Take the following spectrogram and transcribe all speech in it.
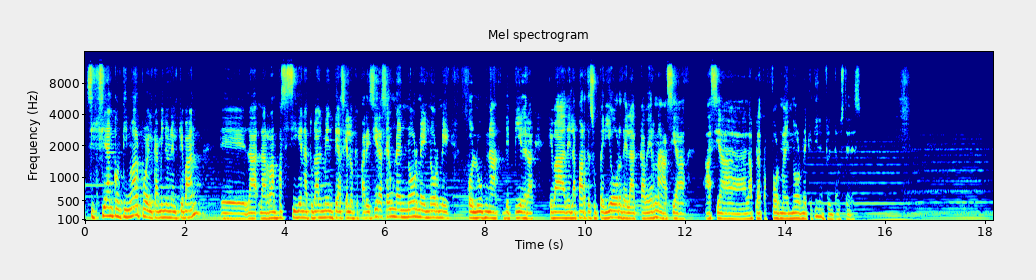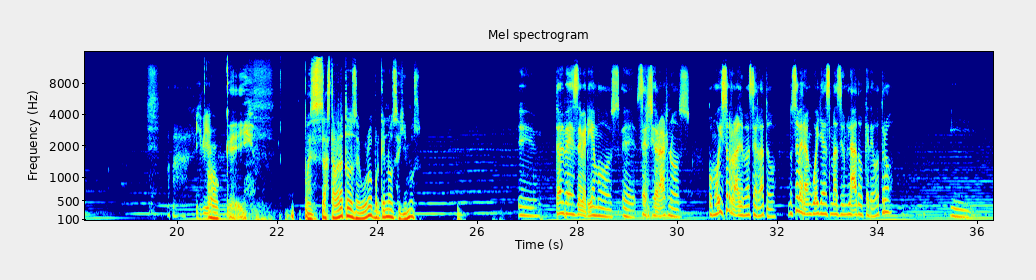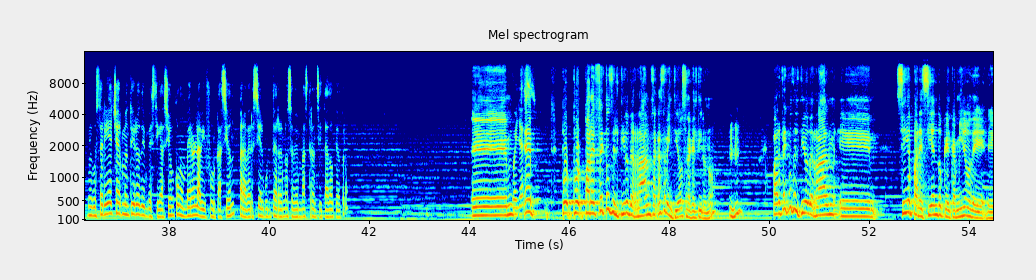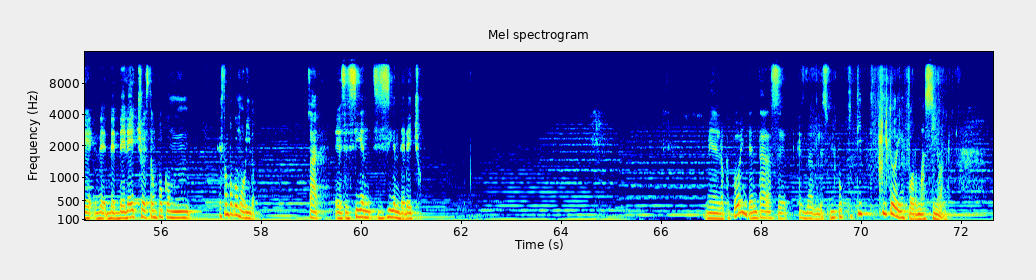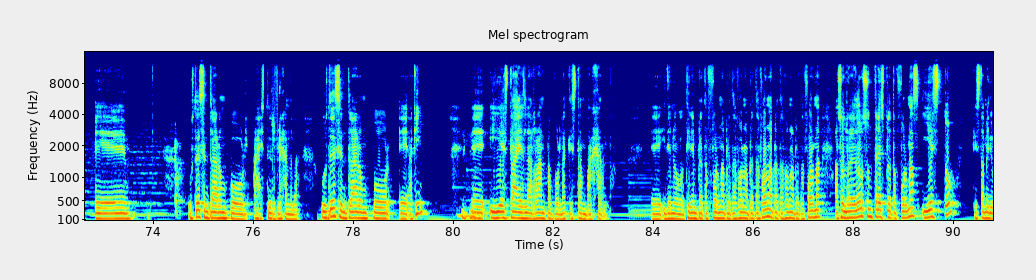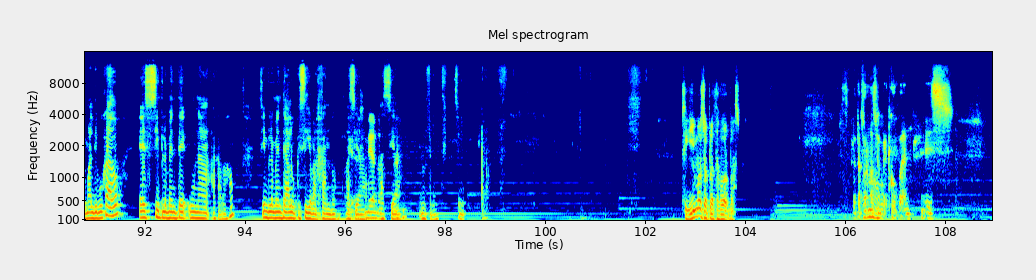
Si quisieran continuar por el camino en el que van, eh, la, la rampa se sigue naturalmente hacia lo que pareciera ser una enorme, enorme columna de piedra que va de la parte superior de la caverna hacia, hacia la plataforma enorme que tienen frente a ustedes. Y bien, Ok. Pues hasta ahora todo seguro. ¿Por qué no seguimos? Eh, tal vez deberíamos eh, cerciorarnos, como hizo Ralm hace rato. ¿No se verán huellas más de un lado que de otro? Y me gustaría echarme un tiro de investigación como mero en la bifurcación para ver si algún terreno se ve más transitado que otro. Eh, ¿Huellas? eh, por- por- para efectos del tiro de Ralm, sacaste 22 en aquel tiro, ¿no? Para efectos del tiro de Ralm, eh, sigue pareciendo que el camino de, de- de- de derecho está un poco está un poco movido. O sea, eh, se siguen, se siguen derecho. Miren, lo que puedo intentar hacer es darles un poquitito de información. Eh, ustedes entraron por. Ay, estoy reflejándola. Ustedes entraron por eh, aquí. eh, y esta es la rampa por la que están bajando. Eh, y de nuevo, tienen plataforma, plataforma, plataforma, plataforma, plataforma. A su alrededor son tres plataformas. Y esto, que está medio mal dibujado, es simplemente una. Acá abajo. Simplemente algo que sigue bajando hacia, hacia enfrente. Sí. ¿Seguimos o plataformas? Las plataformas me preocupan. Es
